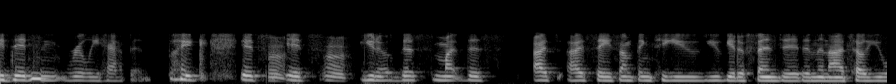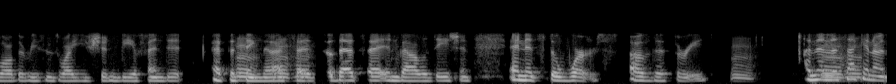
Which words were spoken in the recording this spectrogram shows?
it didn't really happen. Like it's mm. it's mm. you know this my this I I say something to you, you get offended, and then I tell you all the reasons why you shouldn't be offended at the mm. thing that mm-hmm. I said. So that's that invalidation, and it's the worst of the three. Mm. And then mm-hmm. the second are,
